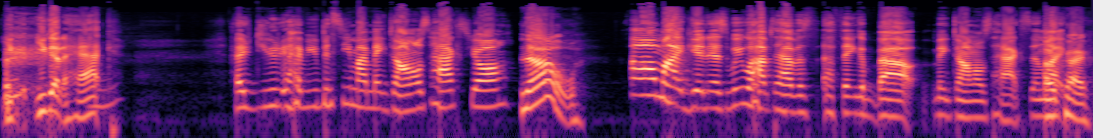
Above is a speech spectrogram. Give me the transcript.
You, you got a hack? Have you have you been seeing my McDonald's hacks, y'all? No. Oh my goodness, we will have to have a, a thing about McDonald's hacks and like Okay.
